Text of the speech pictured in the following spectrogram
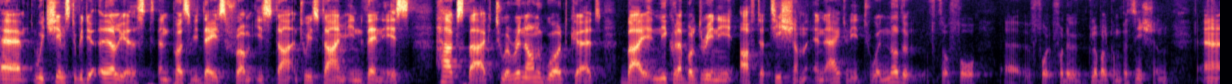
uh, which seems to be the earliest and possibly dates from his to his time in Venice, harks back to a renowned woodcut by Nicola Boldrini after Titian, and actually to another, so for, uh, for, for the global composition, uh,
